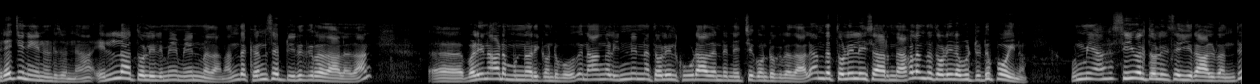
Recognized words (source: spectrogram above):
பிரச்சனை என்னென்னு சொன்னால் எல்லா தொழிலுமே மேன்மை தான். அந்த கன்செப்ட் இருக்கிறதால தான் வெளிநாடு முன்னேறி கொண்டு போகுது. நாங்கள் இன்னென்ன தொழில் கூடாது என்று நெச்சு கொண்டிருக்கிறதால அந்த தொழிலை சார்ந்தார்கள் அந்த தொழிலை விட்டுட்டு போயினோம். உண்மையாக சீவல் தொழில் செய்கிற ஆள் வந்து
